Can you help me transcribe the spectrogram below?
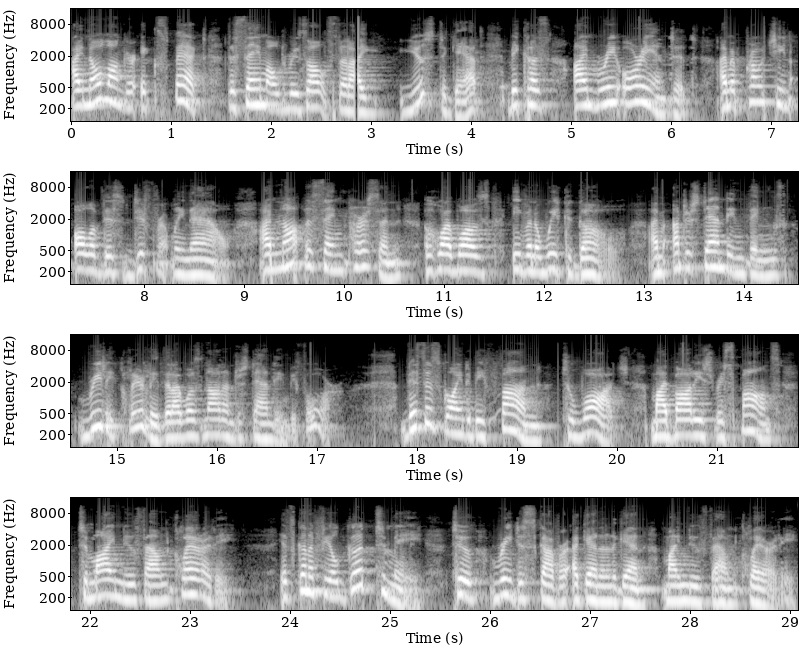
I no longer expect the same old results that I used to get because I'm reoriented. I'm approaching all of this differently now. I'm not the same person who I was even a week ago. I'm understanding things really clearly that I was not understanding before. This is going to be fun to watch my body's response to my newfound clarity it's going to feel good to me to rediscover again and again my newfound clarity.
